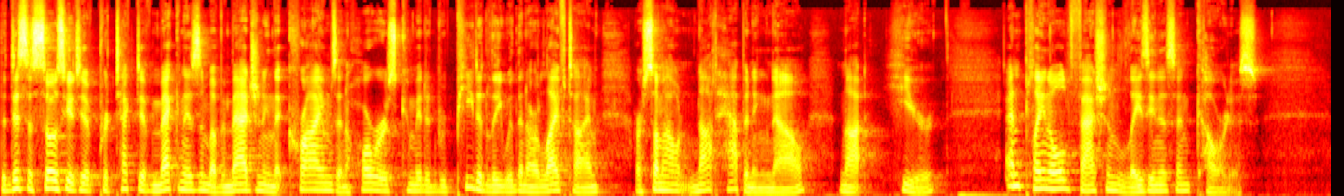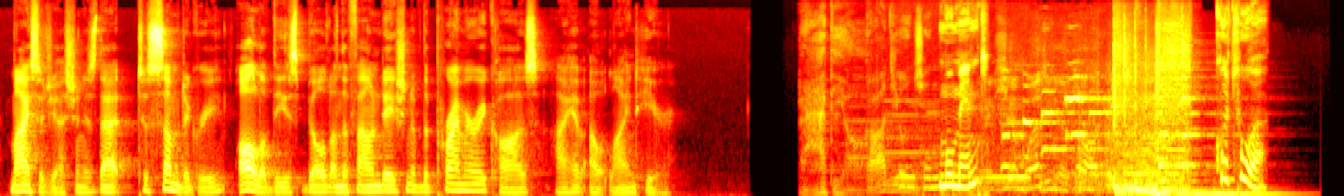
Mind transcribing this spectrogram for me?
the disassociative protective mechanism of imagining that crimes and horrors committed repeatedly within our lifetime are somehow not happening now, not here, and plain old fashioned laziness and cowardice. My suggestion is that, to some degree, all of these build on the foundation of the primary cause I have outlined here. Moment. Kultur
